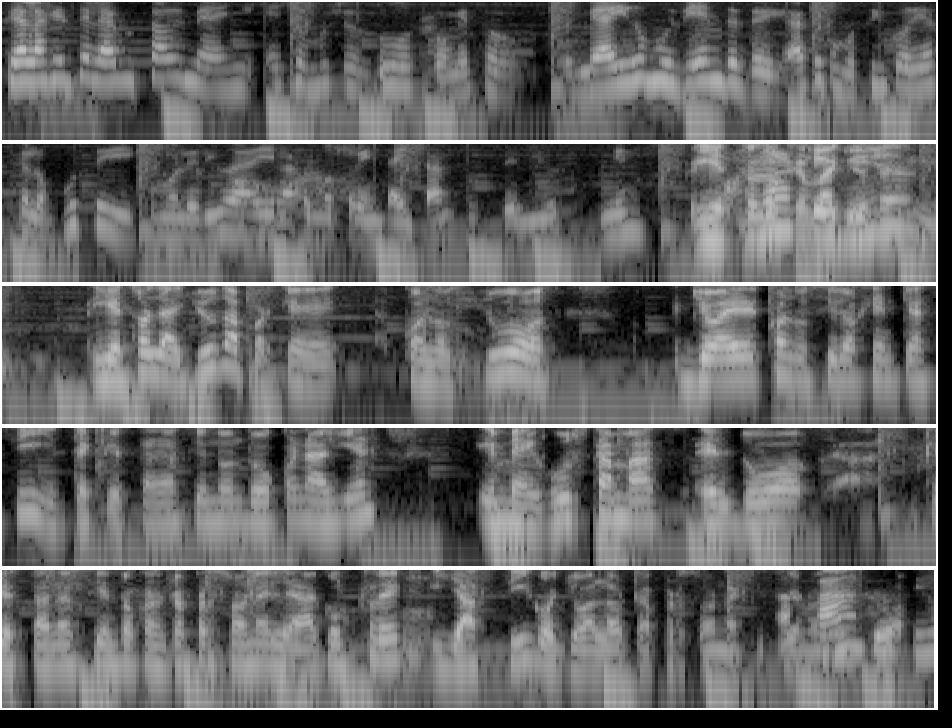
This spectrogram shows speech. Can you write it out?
Sí, a la gente le ha gustado y me han hecho muchos dúos con eso. Me ha ido muy bien desde hace como cinco días que lo puse y como le digo, ya lleva como treinta y tantos de views. Mil. Y eso es lo que qué va a ayudar. Y eso le ayuda porque con los dúos, yo he conocido gente así, de que están haciendo un dúo con alguien y me gusta más el dúo ah, que están haciendo con otra persona y le hago clic y ya sigo yo a la otra persona que hicieron Ajá, el dúo. sí.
